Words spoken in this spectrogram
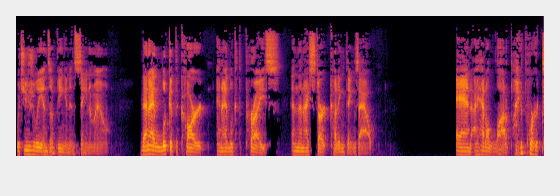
which usually ends up being an insane amount. Then I look at the cart and I look at the price and then I start cutting things out. And I had a lot of Pipeworks.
